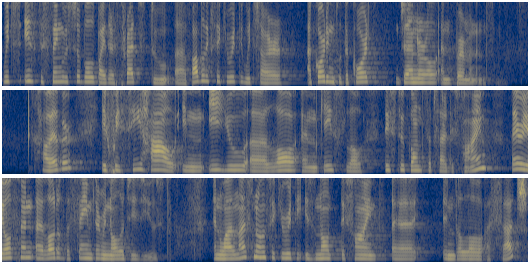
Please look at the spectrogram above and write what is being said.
which is distinguishable by their threats to uh, public security, which are, according to the court, general and permanent. However, if we see how in EU uh, law and case law these two concepts are defined, very often a lot of the same terminology is used. And while national security is not defined uh, in the law as such,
